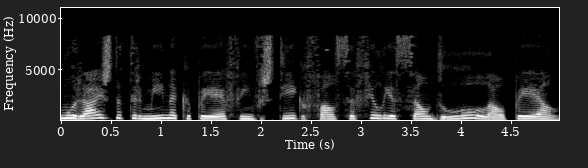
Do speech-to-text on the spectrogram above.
Moraes determina que PF investigue falsa filiação de Lula ao PL.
